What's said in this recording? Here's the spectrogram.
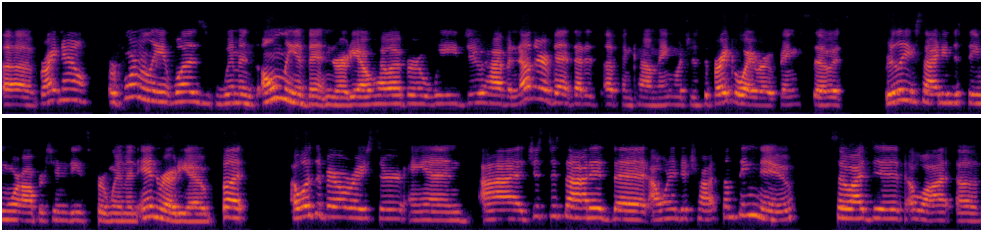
uh, right now, or formerly, it was women's only event in rodeo. However, we do have another event that is up and coming, which is the breakaway roping. So it's really exciting to see more opportunities for women in rodeo. But I was a barrel racer and I just decided that I wanted to try something new. So I did a lot of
